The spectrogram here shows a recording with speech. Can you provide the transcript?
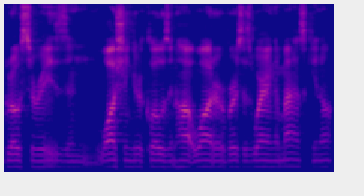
groceries and washing your clothes in hot water versus wearing a mask. You know,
